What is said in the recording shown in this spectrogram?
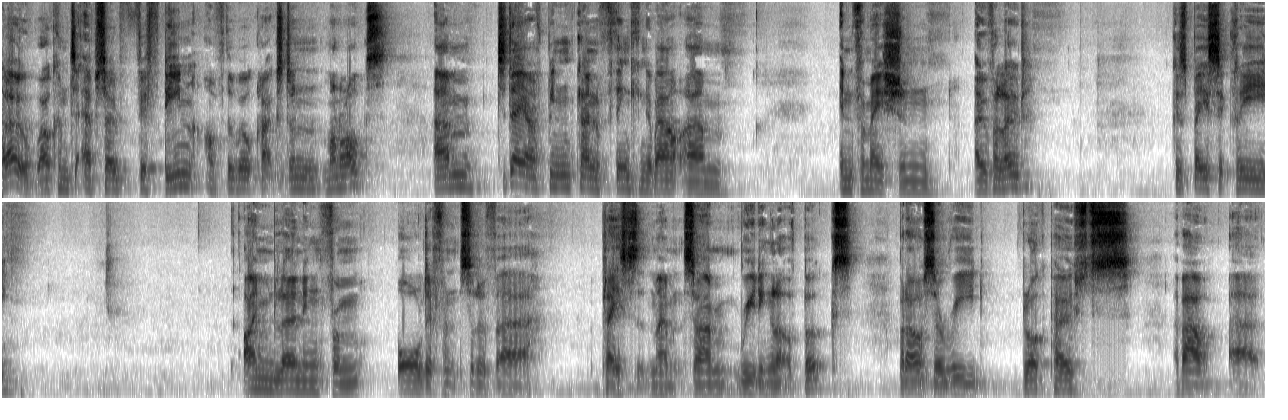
Hello, welcome to episode 15 of the Will Claxton monologues. Um, today I've been kind of thinking about um, information overload because basically I'm learning from all different sort of uh, places at the moment. So I'm reading a lot of books, but I also read blog posts about uh,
